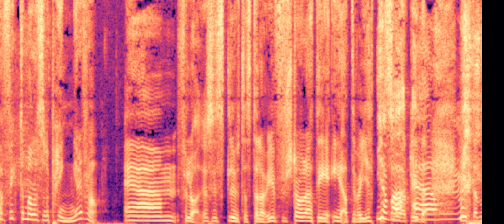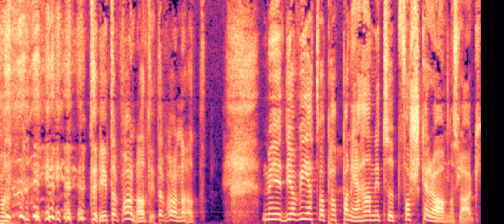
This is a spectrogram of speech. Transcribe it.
Var fick de alla sina pengar ifrån? Ehm, Förlåt, jag ska sluta ställa Jag förstår att det, är, att det var jättesvårt bara, att hitta, ehm. hitta, hitta på något, hitta på något. men jag vet vad pappan är. Han är typ forskare av något slag.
